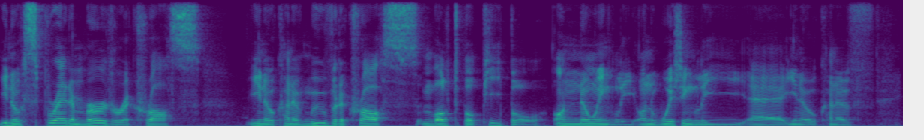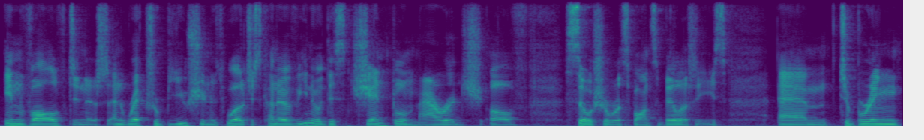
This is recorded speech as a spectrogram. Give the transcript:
you know, spread a murder across you know, kind of move it across multiple people unknowingly, unwittingly, uh, you know, kind of involved in it, and retribution as well. Just kind of, you know, this gentle marriage of social responsibilities. Um, to bring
